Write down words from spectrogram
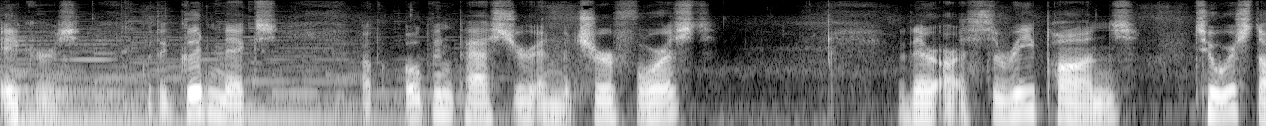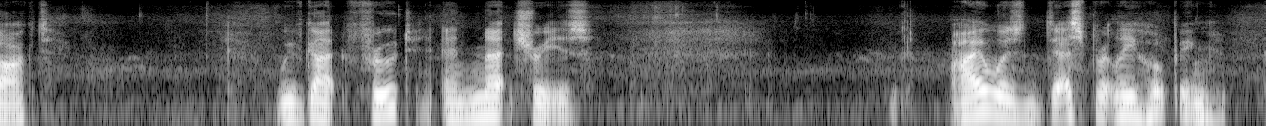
acres with a good mix of open pasture and mature forest. There are three ponds, two are stocked. We've got fruit and nut trees. I was desperately hoping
